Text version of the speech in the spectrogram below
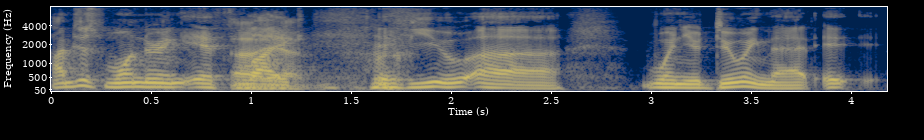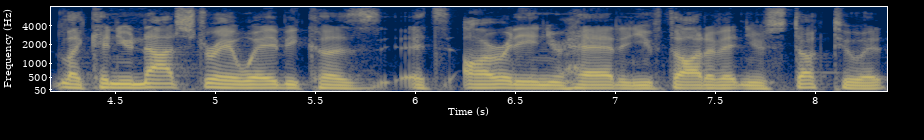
I'm just wondering if Oh, like if you uh when you're doing that, it, like can you not stray away because it's already in your head and you've thought of it and you're stuck to it,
